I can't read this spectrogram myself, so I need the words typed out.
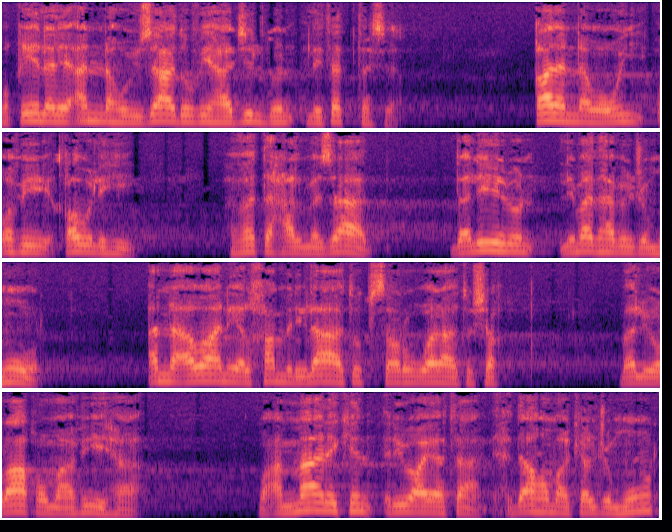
وقيل لأنه يزاد فيها جلد لتتسع. قال النووي وفي قوله ففتح المزاد دليل لمذهب الجمهور أن أواني الخمر لا تكسر ولا تشق بل يراق ما فيها وعن مالك روايتان إحداهما كالجمهور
